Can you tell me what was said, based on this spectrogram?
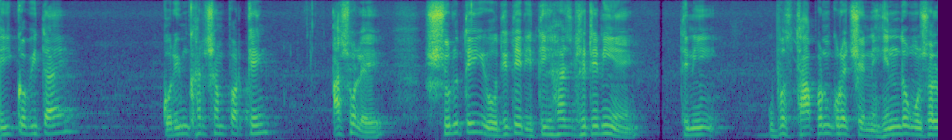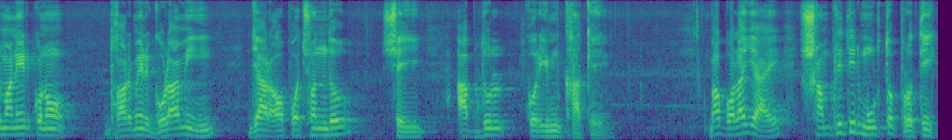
এই কবিতায় করিম খাঁর সম্পর্কে? আসলে শুরুতেই অতীতের ইতিহাস ঘেটে নিয়ে তিনি উপস্থাপন করেছেন হিন্দু মুসলমানের কোনো ধর্মের গোড়ামি যার অপছন্দ সেই আব্দুল করিম খাঁকে। বা বলা যায় সম্প্রীতির মূর্ত প্রতীক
